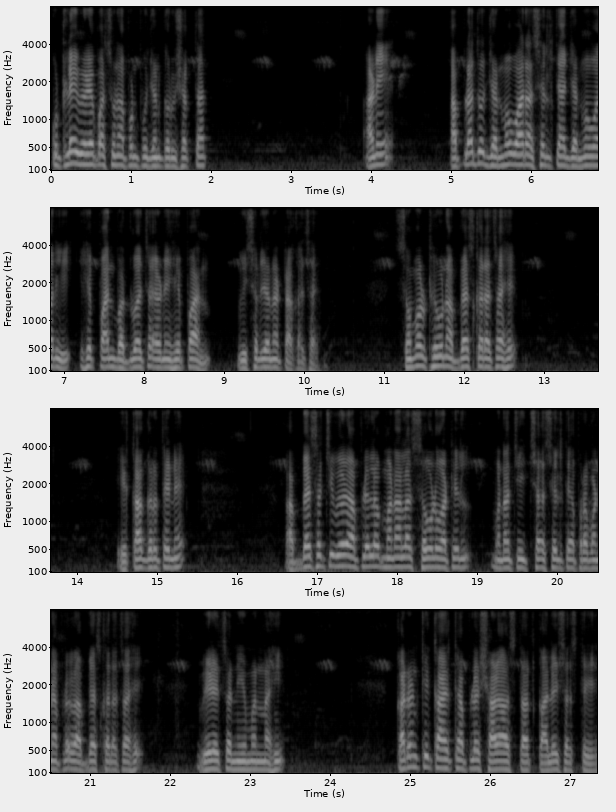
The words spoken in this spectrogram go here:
कुठल्याही वेळेपासून आपण पूजन करू शकतात. आणि आपला जो जन्मवार असेल त्या जन्मवारी हे पान बदलवायचं आहे आणि हे पान विसर्जनात टाकायचं आहे. समोर ठेवून अभ्यास करायचा आहे. एकाग्रतेने अभ्यासाची वेळ आपल्याला मनाला सवड वाटेल मनाची इच्छा असेल त्याप्रमाणे आपल्याला अभ्यास करायचा आहे. वेळेचं नियमन नाही. कारण की काय की आपल्या शाळा असतात कॉलेज असते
